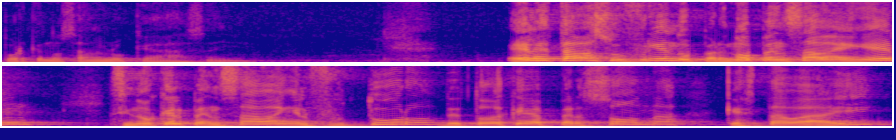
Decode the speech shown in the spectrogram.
porque no saben lo que hacen. Él estaba sufriendo, pero no pensaba en Él, sino que Él pensaba en el futuro de toda aquella persona que estaba ahí,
